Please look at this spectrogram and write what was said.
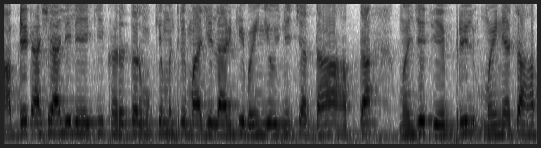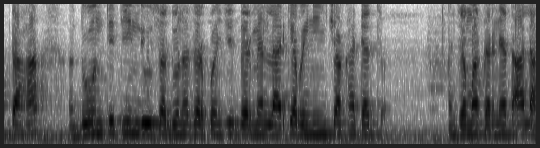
अपडेट अशी आलेली आहे की खरं तर मुख्यमंत्री माझी लाडकी बहीण योजनेच्या दहा हप्ता म्हणजेच एप्रिल महिन्याचा हप्ता हा दोन ते तीन दिवसात दोन हजार पंचवीस दरम्यान लाडक्या बहिणींच्या खात्यात जमा करण्यात आला.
